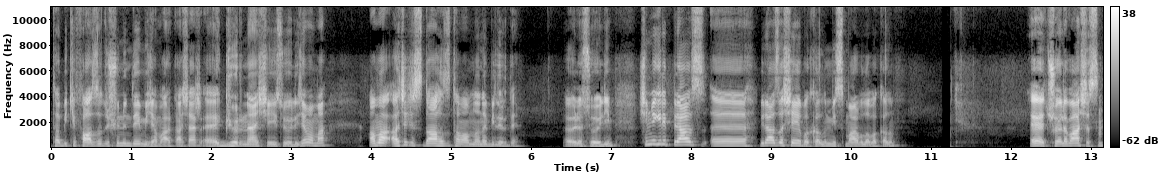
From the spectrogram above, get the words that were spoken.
tabii ki fazla düşünün demeyeceğim arkadaşlar. E, görünen şeyi söyleyeceğim ama ama açıkçası daha hızlı tamamlanabilirdi. Öyle söyleyeyim. Şimdi girip biraz e, biraz da şeye bakalım. Miss Marvel'a bakalım. Evet şöyle başlasın.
